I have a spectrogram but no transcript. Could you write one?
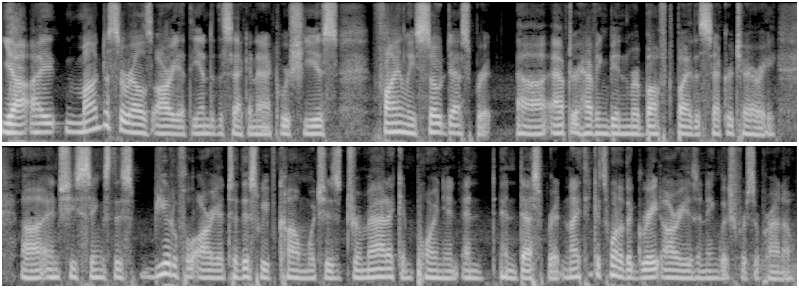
Yeah, I Magda Sorel's aria at the end of the second act, where she is finally so desperate uh, after having been rebuffed by the secretary. Uh, and she sings this beautiful aria, To This We've Come, which is dramatic and poignant and, and desperate. And I think it's one of the great arias in English for soprano.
